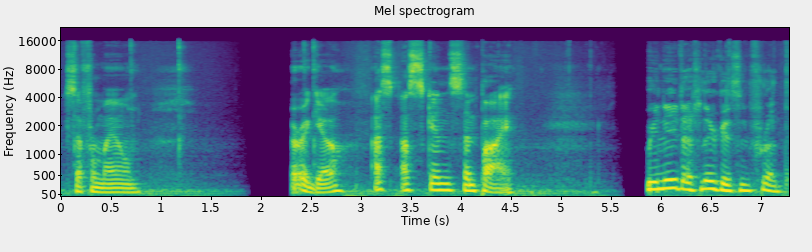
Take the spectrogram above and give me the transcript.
Except from my own. There we go. As Asken Senpai. We need that Lucas in front.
